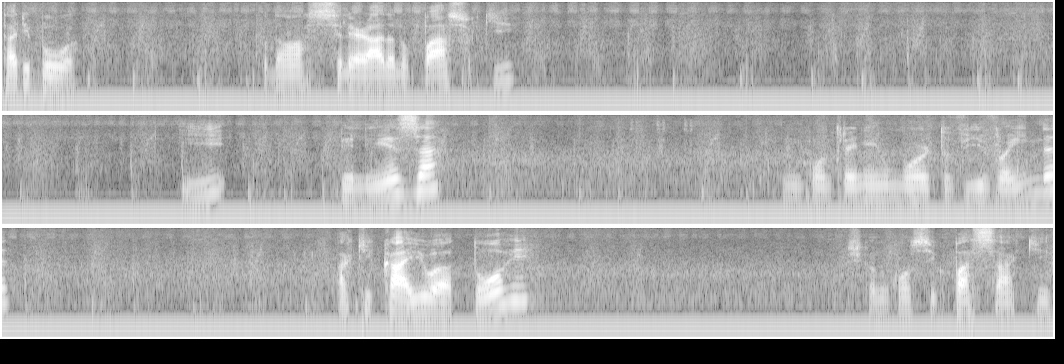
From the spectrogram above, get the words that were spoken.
Tá de boa. Vou dar uma acelerada no passo aqui. E... Beleza. Não encontrei nenhum morto-vivo ainda. Aqui caiu a torre. Acho que eu não consigo passar aqui.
